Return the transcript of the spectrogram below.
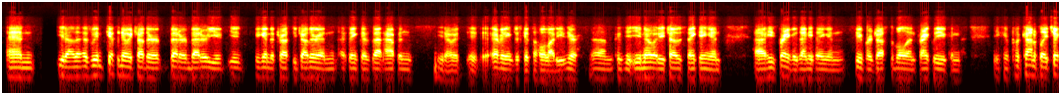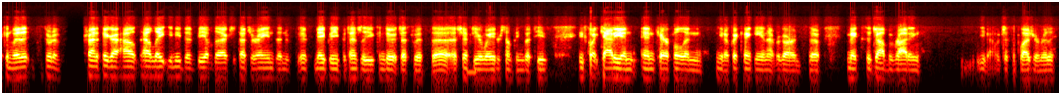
And you know, as we get to know each other better and better, you you begin to trust each other. And I think as that happens, you know, it, it everything just gets a whole lot easier because you, you know what each other's thinking. And uh, he's brave as anything and super adjustable. And frankly, you can you can put, kind of play chicken with it, sort of trying to figure out how, how late you need to be able to actually touch the reins and if, if maybe potentially you can do it just with uh, a shift of your weight or something but he's he's quite catty and, and careful and you know quick thinking in that regard so makes the job of riding you know just a pleasure really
